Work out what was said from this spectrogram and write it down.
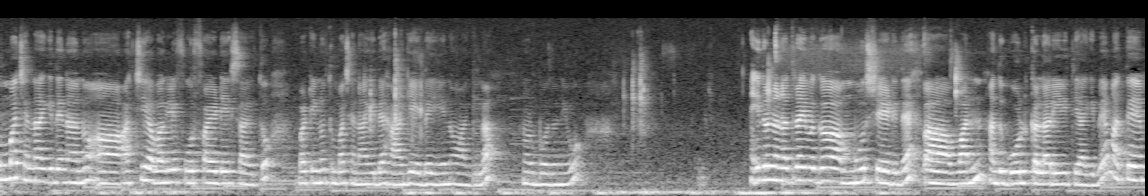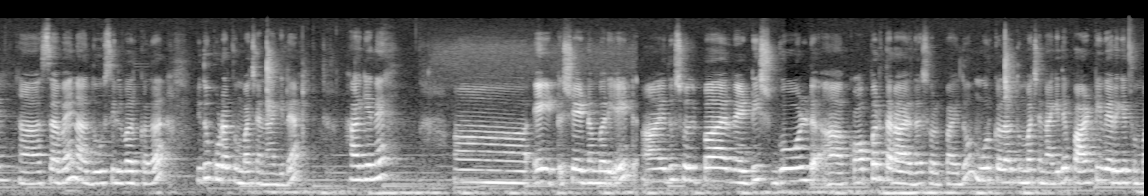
ತುಂಬ ಚೆನ್ನಾಗಿದೆ ನಾನು. ಹಚ್ಚಿ ಅವಾಗಲೇ ಫೋರ್ ಫೈವ್ ಡೇಸ್ ಆಯಿತು. ಬಟ್ ಇನ್ನೂ ತುಂಬ ಚೆನ್ನಾಗಿದೆ. ಹಾಗೆ ಇದೆ, ಏನೂ ಆಗಿಲ್ಲ. ನೋಡ್ಬೋದು ನೀವು. ಇದು ನನ್ನ ಹತ್ರ ಇವಾಗ ಮೂರು ಶೇಡ್ ಇದೆ. ಒನ್ ಅದು ಗೋಲ್ಡ್ ಕಲರ್ ಈ ರೀತಿಯಾಗಿದೆ. ಮತ್ತು ಸೆವೆನ್ ಅದು ಸಿಲ್ವರ್ ಕಲರ್ ಇದು ಕೂಡ ತುಂಬ ಚೆನ್ನಾಗಿದೆ. ಹಾಗೆಯೇ ಏಯ್ಟ್ ಶೇಡ್ ನಂಬರ್ ಏಯ್ಟ್ ಇದು ಸ್ವಲ್ಪ ರೆಡ್ಡಿಶ್ ಗೋಲ್ಡ್ ಕಾಪರ್ ಥರ ಇದೆ ಸ್ವಲ್ಪ ಇದು. ಮೂರು ಕಲರ್ ತುಂಬ ಚೆನ್ನಾಗಿದೆ. ಪಾರ್ಟಿ ವೇರ್ಗೆ ತುಂಬ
